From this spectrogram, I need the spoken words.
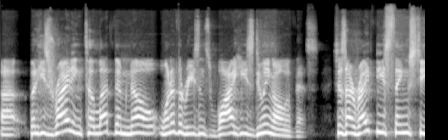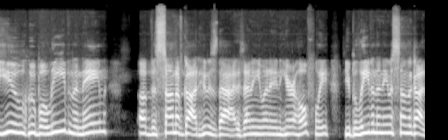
uh, but he's writing to let them know one of the reasons why he's doing all of this says, I write these things to you who believe in the name of the Son of God. Who is that? Is that anyone in here? Hopefully. Do you believe in the name of the Son of God?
